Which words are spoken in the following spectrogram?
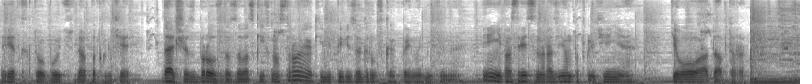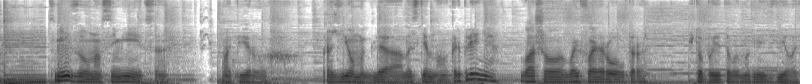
Редко кто будет сюда подключать. Дальше сброс до заводских настроек или перезагрузка принудительная. И непосредственно разъем подключения сетевого адаптера. Снизу у нас имеется во-первых, разъемы для настенного крепления вашего Wi-Fi роутера, чтобы это вы могли сделать.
